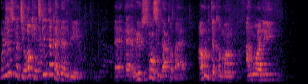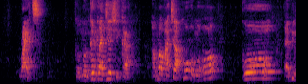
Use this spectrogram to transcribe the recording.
polisai suka ce okay cikin takardar da response da bayar. Rubuta kamar annually rights kamar gargajiyar shekara. Amma ba ce ko omoho ko abin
